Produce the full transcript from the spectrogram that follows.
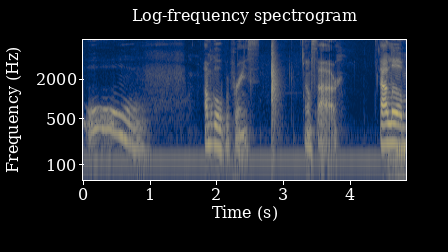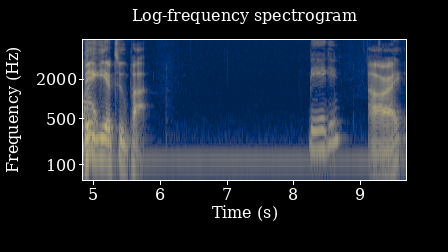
Ooh, I'm gonna go with Prince. I'm sorry. I love Mike. Biggie or Tupac? Biggie. All right.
